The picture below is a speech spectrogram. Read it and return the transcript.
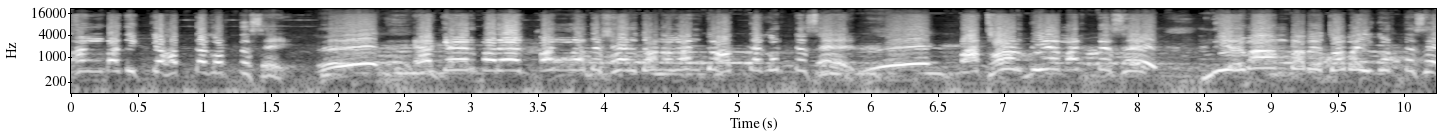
সাংবাদিককে হত্যা করতেছে। একের পর এক বাংলাদেশের জনগণকে হত্যা করতেছে। পাথর দিয়ে মারতেছে নির্মম ভাবে জবাই করতেছে,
